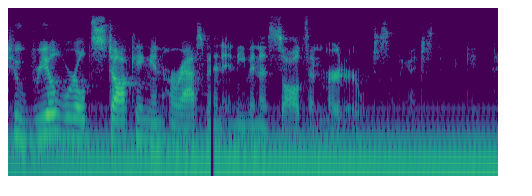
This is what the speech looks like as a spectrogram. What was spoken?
to real world stalking and harassment and even assaults and murder, which is something I just didn't think of.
